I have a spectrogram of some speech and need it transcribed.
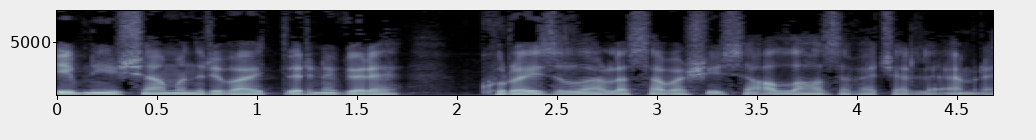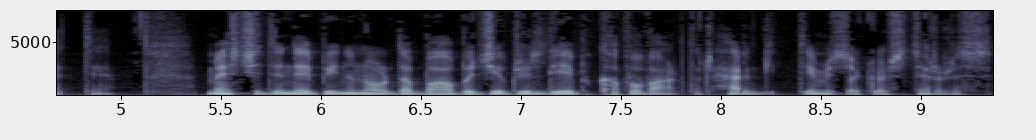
İbn-i Hişam'ın rivayetlerine göre Kureyzılarla savaşı ise Allah Azze ve Celle emretti. Mescid-i Nebi'nin orada Babı Cibril diye bir kapı vardır. Her gittiğimizde gösteririz.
